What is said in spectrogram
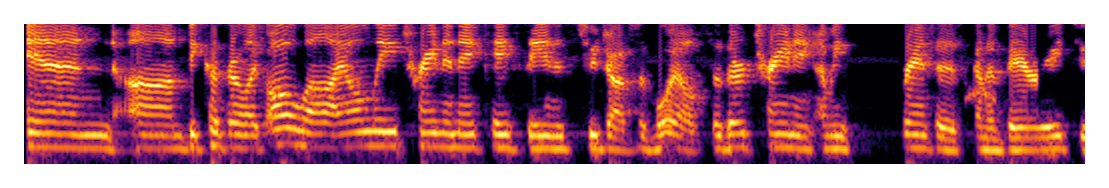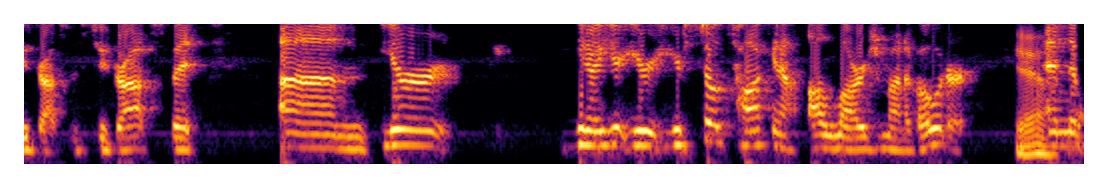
and um, because they're like, oh well, I only train in AKC and it's two drops of oil, so they're training. I mean, granted, it's going to vary. Two drops is two drops, but um, you're, you know, you're you're, you're still talking a, a large amount of odor. Yeah. And the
